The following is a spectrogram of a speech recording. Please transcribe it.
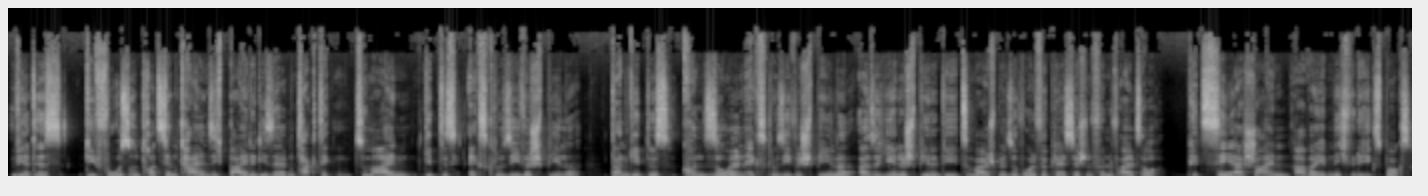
wird es diffus und trotzdem teilen sich beide dieselben Taktiken. Zum einen gibt es exklusive Spiele, dann gibt es konsolenexklusive Spiele, also jene Spiele, die zum Beispiel sowohl für PlayStation 5 als auch PC erscheinen, aber eben nicht für die Xbox.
